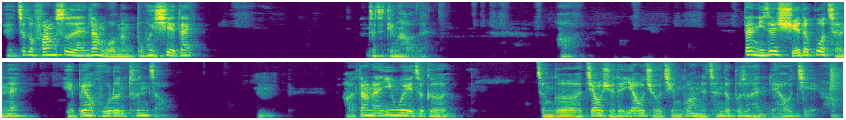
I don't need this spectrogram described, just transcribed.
哎，这个方式呢，让我们不会懈怠，这是挺好的，啊。但你在学的过程呢，也不要囫囵吞枣，嗯，啊，当然，因为这个整个教学的要求情况呢，真的不是很了解啊。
